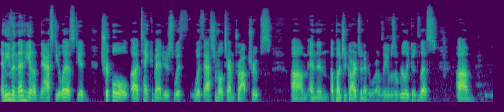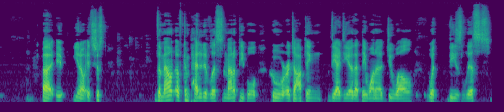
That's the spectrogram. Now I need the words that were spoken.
and even then he had a nasty list. He had triple uh, tank commanders with with Astra Militarum drop troops um, and then a bunch of guardsmen everywhere. Like it was a really good list. Um, uh, it you know it's just the amount of competitive lists, the amount of people who are adopting the idea that they want to do well with these lists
